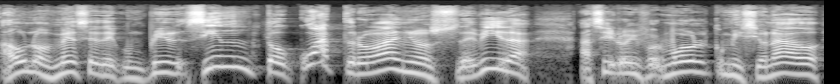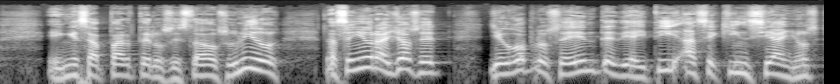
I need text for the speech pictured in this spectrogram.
a unos meses de cumplir 104 años de vida, así lo informó el comisionado en esa parte de los Estados Unidos. La señora Joseph llegó procedente de Haití hace 15 años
